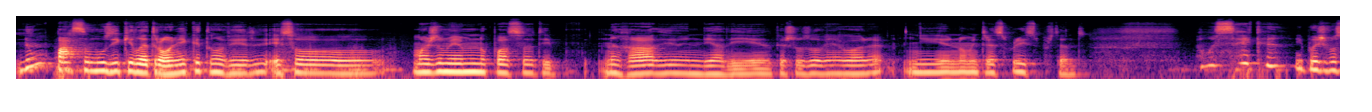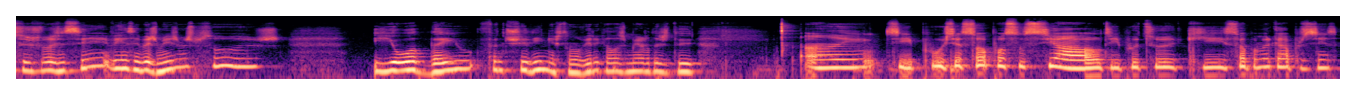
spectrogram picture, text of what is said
não passa música eletrónica, estão a ver? É só mais do mesmo no que passa, tipo, na rádio, no dia a dia, que as pessoas ouvem agora, e eu não me interesso por isso, portanto. É uma seca. E depois vocês veem, veem sempre as mesmas pessoas. E eu odeio fantasiadinhas, estão a ver aquelas merdas de. Ai, tipo, isto é só para o social, tipo, eu estou aqui só para marcar a presença.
